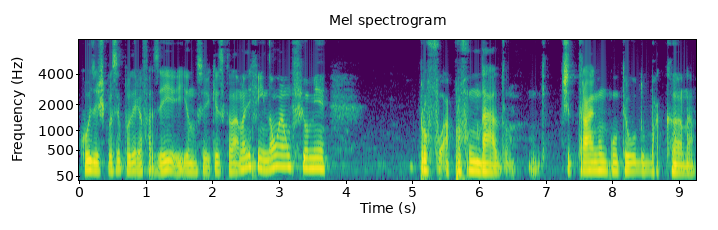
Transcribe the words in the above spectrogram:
coisas que você poderia fazer e eu não sei o que, isso que lá. Mas enfim, não é um filme aprofundado, que te traga um conteúdo bacana.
